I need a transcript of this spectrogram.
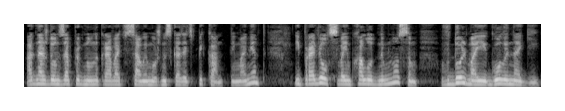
Однажды он запрыгнул на кровать в самый, можно сказать, пикантный момент и провел своим холодным носом вдоль моей голой ноги.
